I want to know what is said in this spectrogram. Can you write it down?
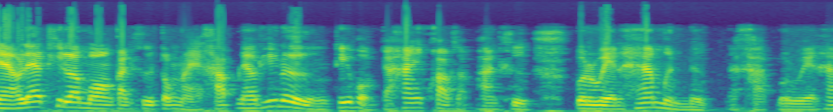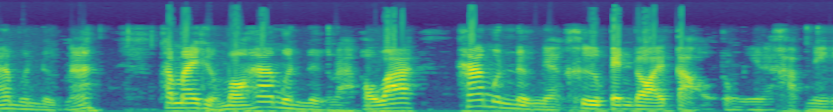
แนวแรกที่เรามองกันคือตรงไหนครับ แนวที่หนึ่งที่ผมจะให้ความสัมพันธ์คือบริเวณ 5 1 0 0นะครับบริเวณ 5 1 0 0นะทำไมถึงมอง 5 1 0 0ล่ะ เพราะว่า 5 1 0 0เนี่ยคือเป็นดอยเก่าตรงนี้นะครับนี่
